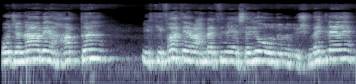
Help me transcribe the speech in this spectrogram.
o Cenab-ı Hakk'ın iltifat ve rahmetinin eseri olduğunu düşünmekle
